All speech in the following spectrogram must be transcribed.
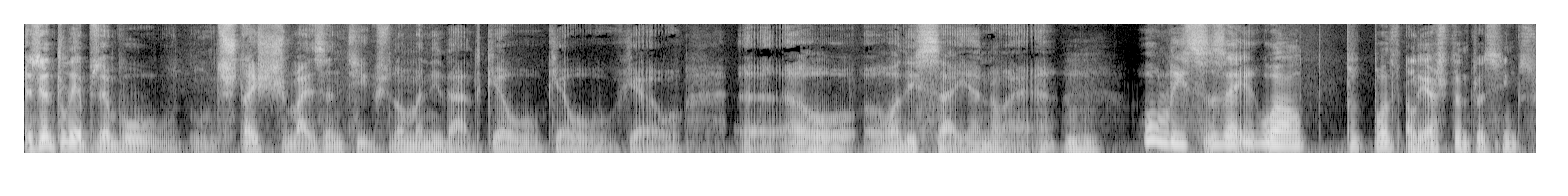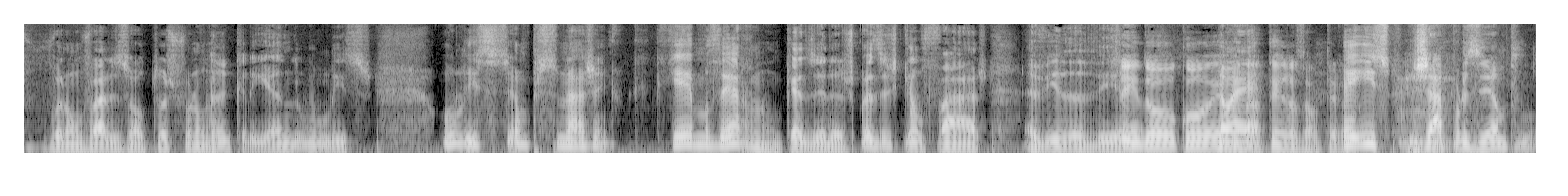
a gente lê, por exemplo, um dos textos mais antigos da humanidade, que é o que é o que é o, a, a Odisseia, não é? Uhum. O Ulisses é igual. Pode, aliás, tanto assim que foram vários autores foram recriando o Ulisses. O Ulisses é um personagem que é moderno, quer dizer, as coisas que ele faz, a vida dele. Sim, do, com, é não é? tem razão, tem razão. É isso. Já, por exemplo,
